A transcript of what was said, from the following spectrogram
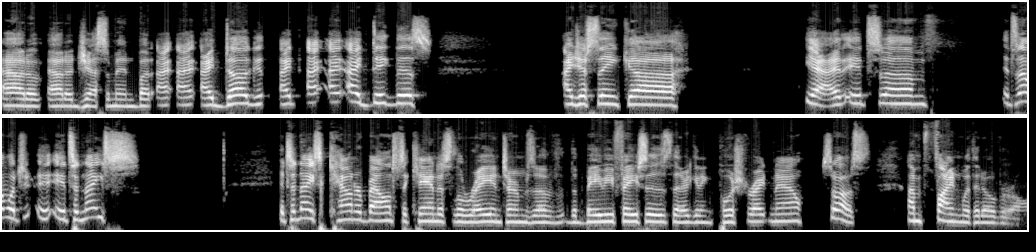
out of out of Jessamyn, but I I, I dug I, I I- dig this. I just think, uh, yeah, it, it's um, it's not what you, it- it's a nice, it's a nice counterbalance to Candice LeRae in terms of the baby faces that are getting pushed right now. So I was, I'm fine with it overall.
